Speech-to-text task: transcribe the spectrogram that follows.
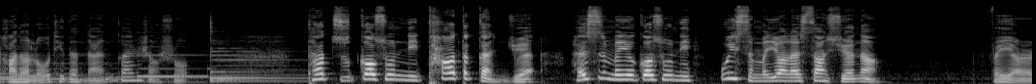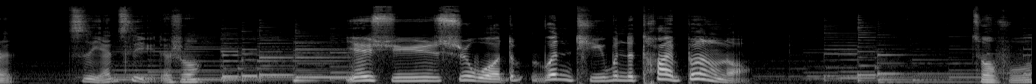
爬到楼梯的栏杆上说：“他只告诉你他的感觉，还是没有告诉你为什么要来上学呢？”菲尔自言自语地说。也许是我的问题问的太笨了。佐夫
